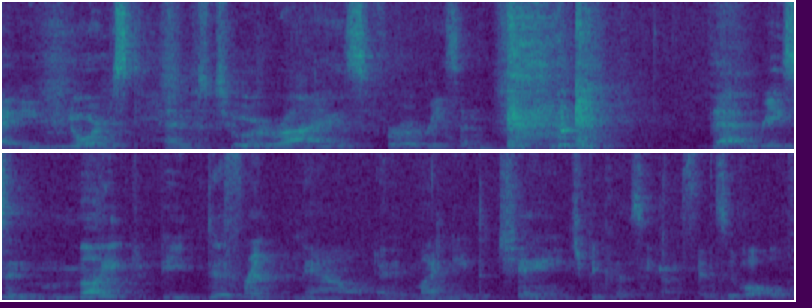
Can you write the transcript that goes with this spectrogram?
I.e., norms tend to arise for a reason. that reason might be different now and it might need to change because, you know, things evolve.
